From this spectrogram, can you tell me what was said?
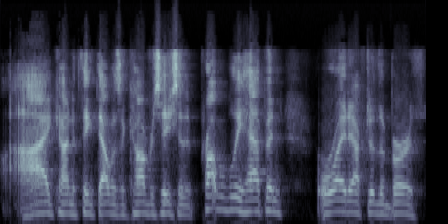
I kind of think that was a conversation that probably happened right after the birth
